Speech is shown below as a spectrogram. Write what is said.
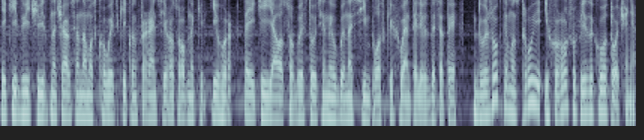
який двічі відзначався на московицькій конференції розробників ігор, та який я особисто оцінив би на 7 плоских вентилів з 10, движок демонструє і хорошу фізику оточення.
